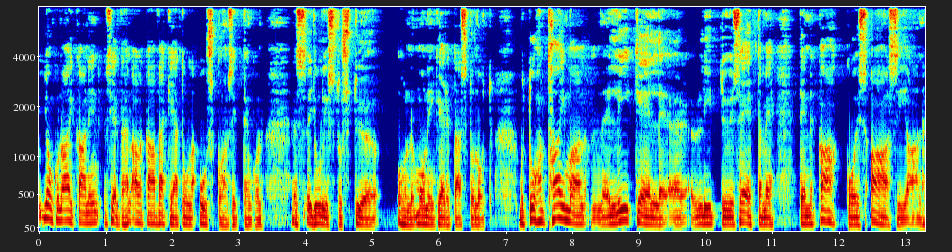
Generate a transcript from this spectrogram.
jonkun aikaa, niin sieltähän alkaa väkeä tulla uskoon sitten, kun julistustyö on moninkertaistunut. Mutta tuohon Taimaan liikkeelle äh, liittyy se, että me teemme Kaakkois-Aasiaan.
